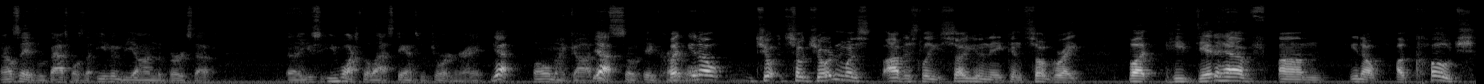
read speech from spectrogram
and I'll say for basketball stuff, even beyond the bird stuff. Uh, you you've watched The Last Dance with Jordan, right? Yeah. Oh my God, Yeah. that's so incredible. But you know, Jo- so Jordan was obviously so unique and so great, but he did have, um, you know, a coach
